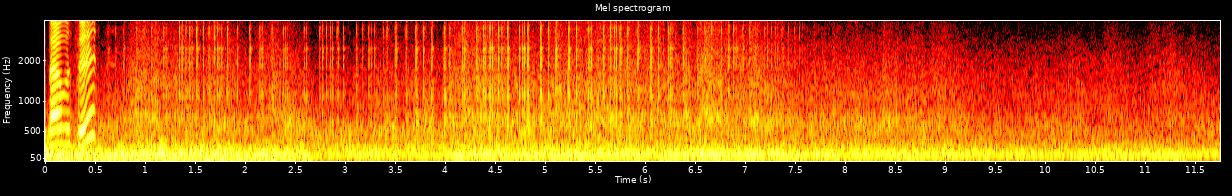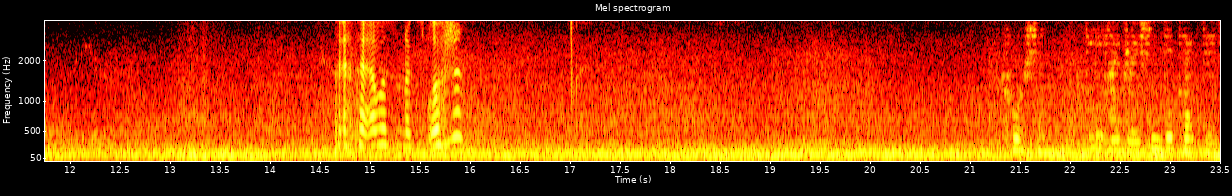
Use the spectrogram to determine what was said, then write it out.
That was it? that was an explosion? Caution. Dehydration detected.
